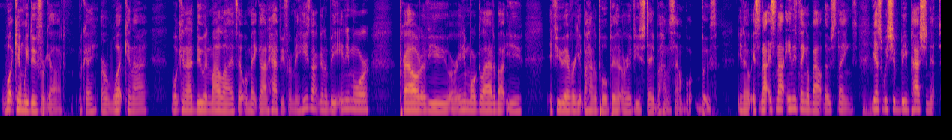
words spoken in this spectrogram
what can we do for God, okay, or what can I what can I do in my life that will make God happy for me. He's not going to be any more proud of you or any more glad about you if you ever get behind a pulpit or if you stay behind a sound booth. You know, it's not it's not anything about those things. Mm-hmm. Yes, we should be passionate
